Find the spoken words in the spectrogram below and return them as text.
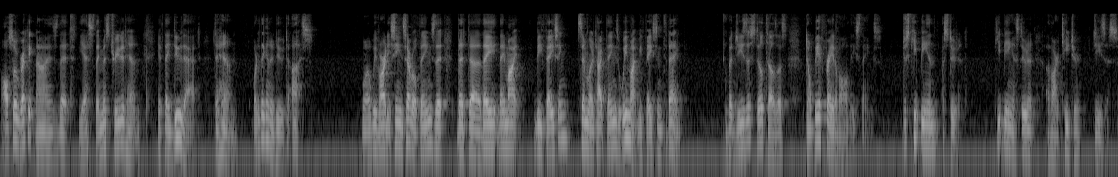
Also recognize that yes, they mistreated him. If they do that to him, what are they going to do to us? Well, we've already seen several things that that uh, they they might be facing, similar type things we might be facing today. But Jesus still tells us, don't be afraid of all these things. Just keep being a student. Keep being a student of our teacher, Jesus.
